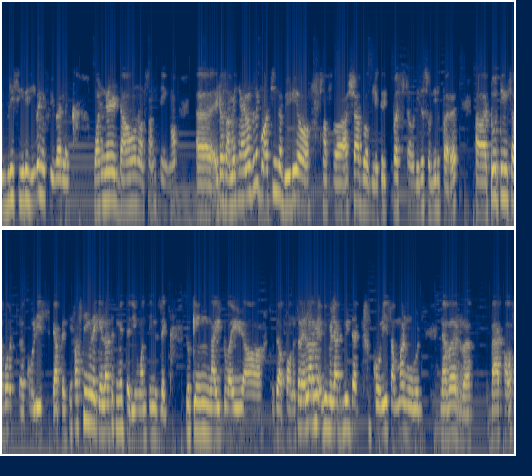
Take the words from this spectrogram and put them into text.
every series even if we were like one nil down or something no uh, it was amazing I was like watching a video of uh, Asha Bogle Crickbust அவர் இது சொல்லியிருப்பாரு uh, two things about uh, Kohli's captaincy first thing like எல்லாத்துக்குமே தெரியும் one thing is like looking eye to eye uh, to the opponent so எல்லாருமே we will admit that Kohli is someone who would never uh, back off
